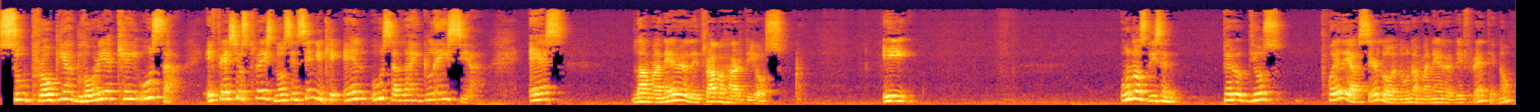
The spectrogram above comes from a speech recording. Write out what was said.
su propia gloria que usa. Efesios 3 nos enseña que Él usa la iglesia. Es la manera de trabajar Dios. Y unos dicen, pero Dios puede hacerlo en una manera diferente, ¿no?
